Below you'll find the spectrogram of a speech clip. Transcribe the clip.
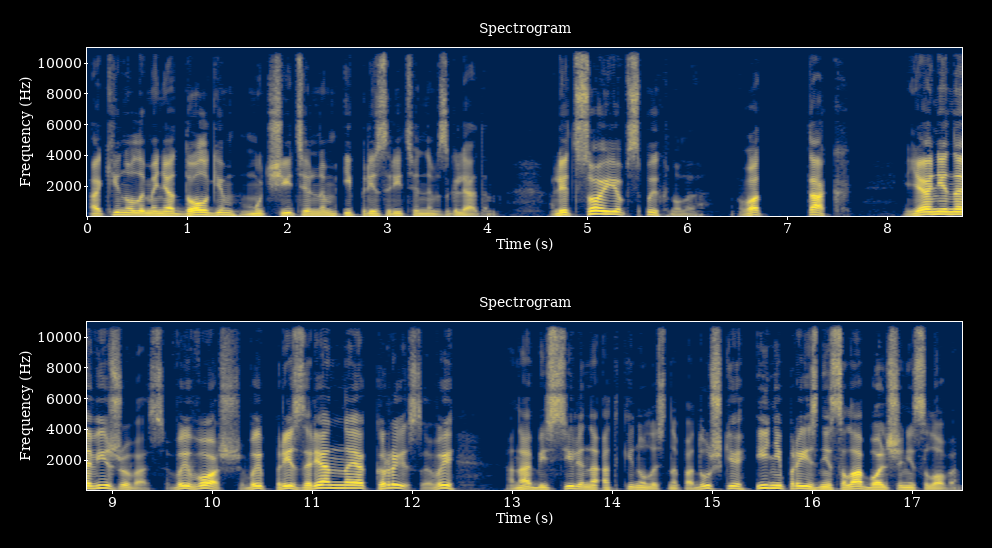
окинула меня долгим, мучительным и презрительным взглядом. Лицо ее вспыхнуло. «Вот так! Я ненавижу вас! Вы вошь! Вы презренная крыса! Вы...» Она бессиленно откинулась на подушке и не произнесла больше ни слова.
